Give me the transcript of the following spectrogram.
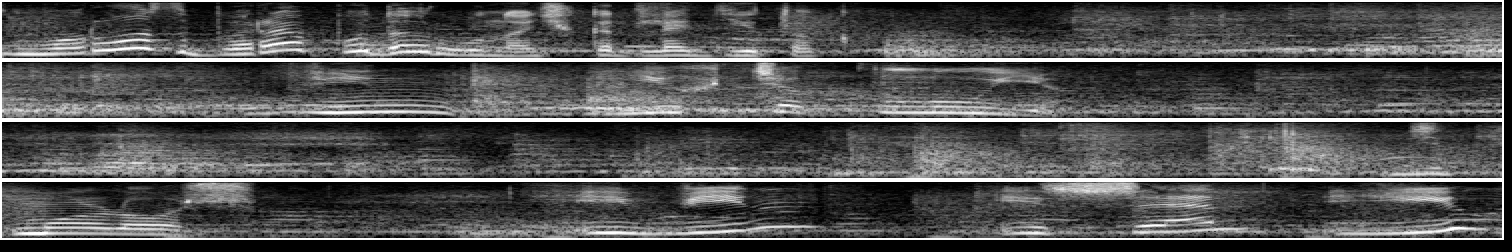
Мороз бере подаруночки для діток? Він їх чаклує. Дід Мороз. І він і ще їх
